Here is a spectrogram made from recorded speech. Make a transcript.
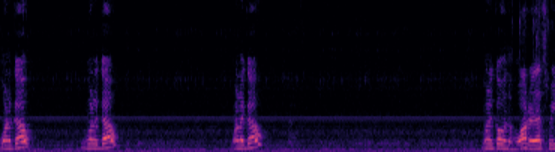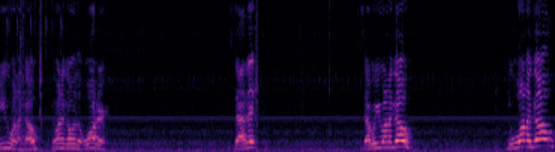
Wanna go? Wanna go? Wanna go? Wanna go in the water? That's where you wanna go. You wanna go in the water. That it? Is that where you want to go? You want to go?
